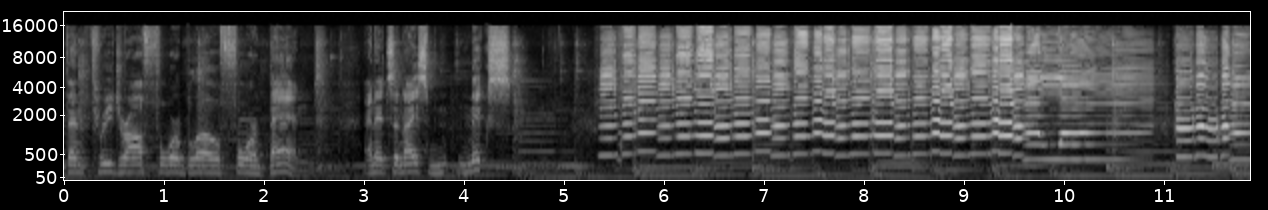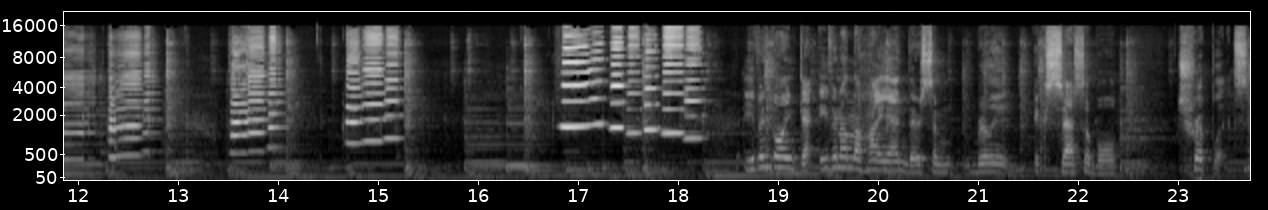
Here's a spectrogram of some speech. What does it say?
then three draw, four blow, four bend and it's a nice mix. Even going even on the high end, there's some really accessible triplets.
